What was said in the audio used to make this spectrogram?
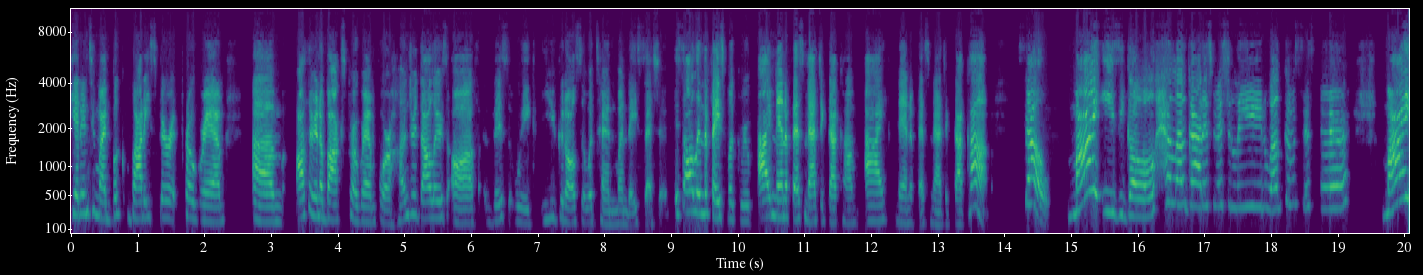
get into my book body spirit program, um, author in a box program for a hundred dollars off this week, you could also attend Monday session. It's all in the Facebook group. imanifestmagic.com, manifestmagic.com. So my easy goal, hello, Goddess Micheline. Welcome, sister. My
